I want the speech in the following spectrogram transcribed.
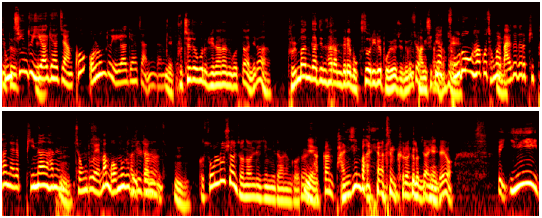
정치인도 또, 예. 이야기하지 않고 언론도 이야기하지 않는다는 예, 거죠. 구체적으로 비난하는 것도 아니라 불만 가진 사람들의 목소리를 보여주는 그렇죠. 방식이에요. 그냥 조롱하고 정말 네. 말 그대로 비판이 아니라 비난하는 음. 정도에만 머무르고 있다는 거죠. 음. 그 솔루션 저널리즘이라는 거를 예. 약간 반신반의하는 그런, 그런 입장인데요. 예. 근데 이,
